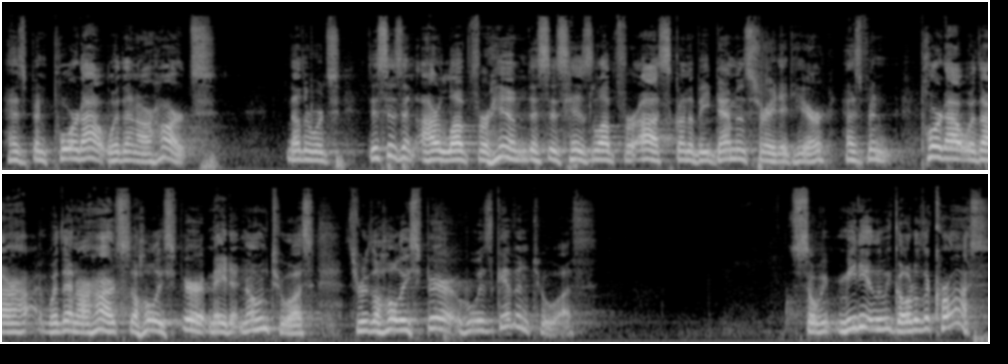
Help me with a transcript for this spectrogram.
has been poured out within our hearts. In other words, this isn't our love for Him, this is His love for us, going to be demonstrated here, has been poured out with our, within our hearts, the Holy Spirit made it known to us through the Holy Spirit who was given to us. So immediately we go to the cross.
